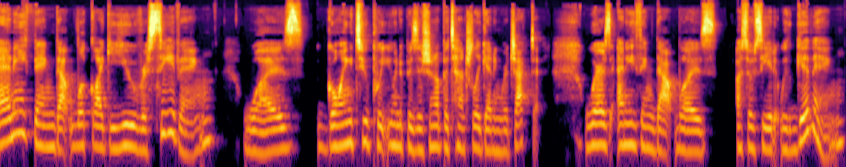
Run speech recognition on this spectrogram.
anything that looked like you receiving was going to put you in a position of potentially getting rejected. Whereas anything that was associated with giving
